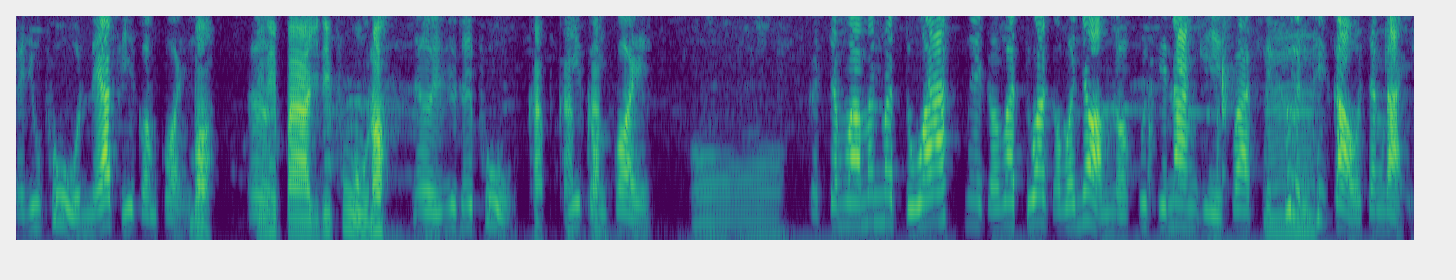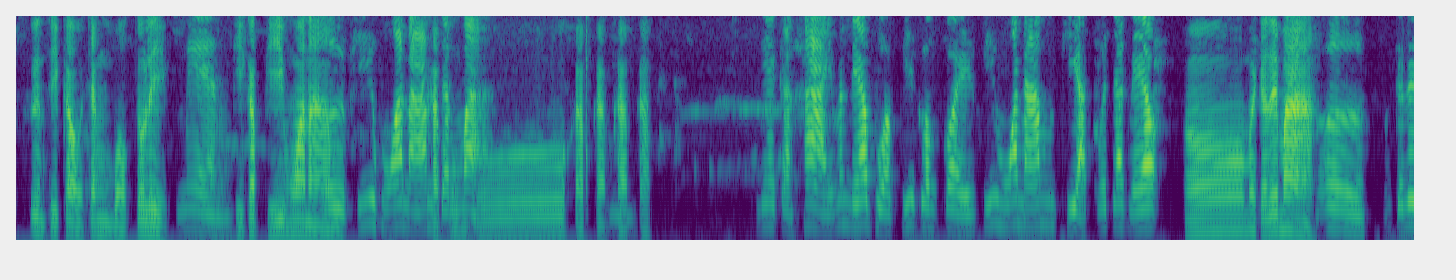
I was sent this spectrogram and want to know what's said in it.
ก็อยู่ผู้เนี่ยผีกองก่อยบ่เออยู่อในป่าอยู่ที่ผู้เนาะเอออยู่ในผู้ครับครับผีกครัอบงก่อย โอ้ก็จังว่ามันมาตัวแม่ก็ว่าตัวก็บ่ยอมหรอกกูสินั่งอีกว่าไปขึ้นที่เก่าจังไดขึ้นที่เก่าจังบอกตัวเลขแม่น ผีกับผีหัวน้ำเออผีหัวน้ำครับจังผมมาโอ้ครับครับครับครับ แม่ก็หายมันแล้วพวกผีกองก่อยผีหัวน้ำมันเครียดว่าจักแล้วโอ้ไม่ก็ได้มาเออ มันก็ได้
